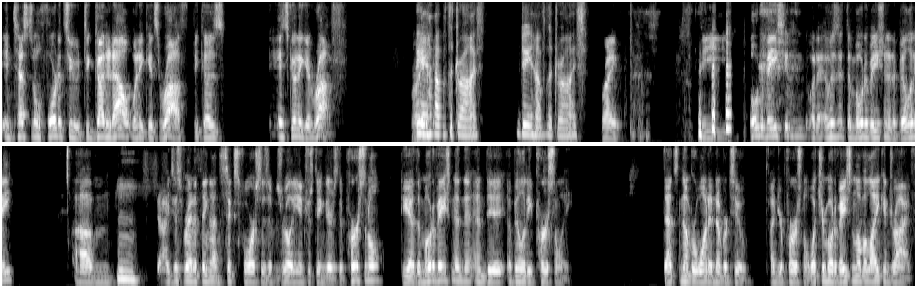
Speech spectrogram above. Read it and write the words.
intestinal fortitude to gut it out when it gets rough? Because it's going to get rough. Right? Do you have the drive? Do you have the drive? Right. The motivation, what was it? The motivation and ability. Um, mm. I just read a thing on six forces. It was really interesting. There's the personal. Do you have the motivation and the and the ability personally? That's number one and number two. On your personal what's your motivation level like and drive?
